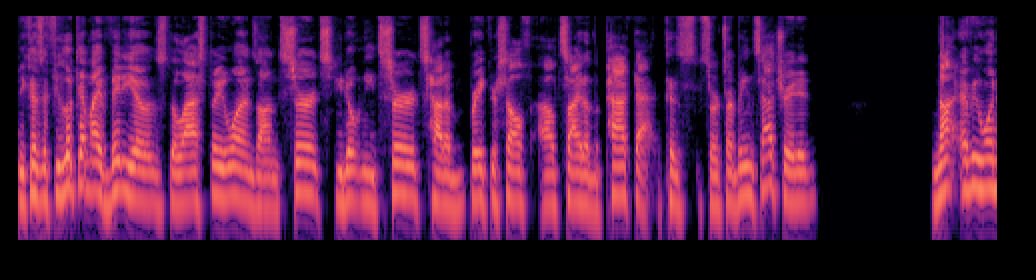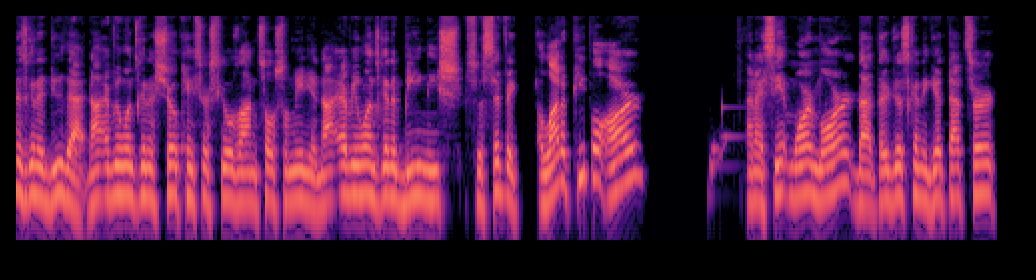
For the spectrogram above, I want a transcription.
Because if you look at my videos, the last three ones on certs, you don't need certs, how to break yourself outside of the pack that because certs are being saturated. Not everyone is going to do that. Not everyone's going to showcase their skills on social media. Not everyone's going to be niche specific. A lot of people are, and I see it more and more that they're just going to get that cert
